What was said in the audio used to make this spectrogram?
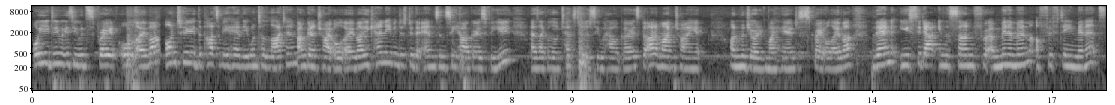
all you do is you would spray it all over onto the parts of your hair that you want to lighten. I'm going to try all over. You can even just do the ends and see how it goes for you as like a little tester to see how it goes. But I don't mind trying it on majority of my hair just spray it all over. Then you sit out in the sun for a minimum of 15 minutes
